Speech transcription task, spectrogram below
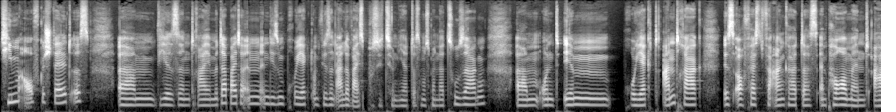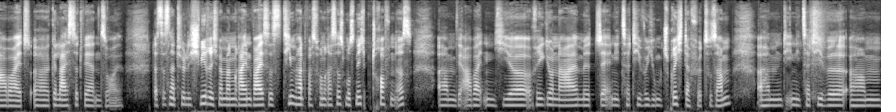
Team aufgestellt ist. Ähm, wir sind drei MitarbeiterInnen in diesem Projekt und wir sind alle weiß positioniert, das muss man dazu sagen. Ähm, und im Projektantrag ist auch fest verankert, dass Empowerment-Arbeit äh, geleistet werden soll. Das ist natürlich schwierig, wenn man ein rein weißes Team hat, was von Rassismus nicht betroffen ist. Ähm, wir arbeiten hier regional mit der Initiative Jugend spricht dafür zusammen. Ähm, die Initiative ähm,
